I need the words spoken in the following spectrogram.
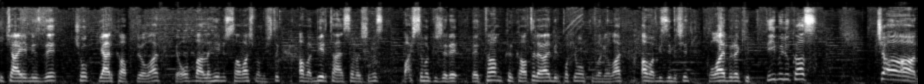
Hikayemizde çok yer kaplıyorlar ve onlarla henüz savaşmamıştık ama bir tane savaşımız başlamak üzere ve tam 46 level bir Pokemon kullanıyorlar ama bizim için kolay bir rakip değil mi Lucas? Çat!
